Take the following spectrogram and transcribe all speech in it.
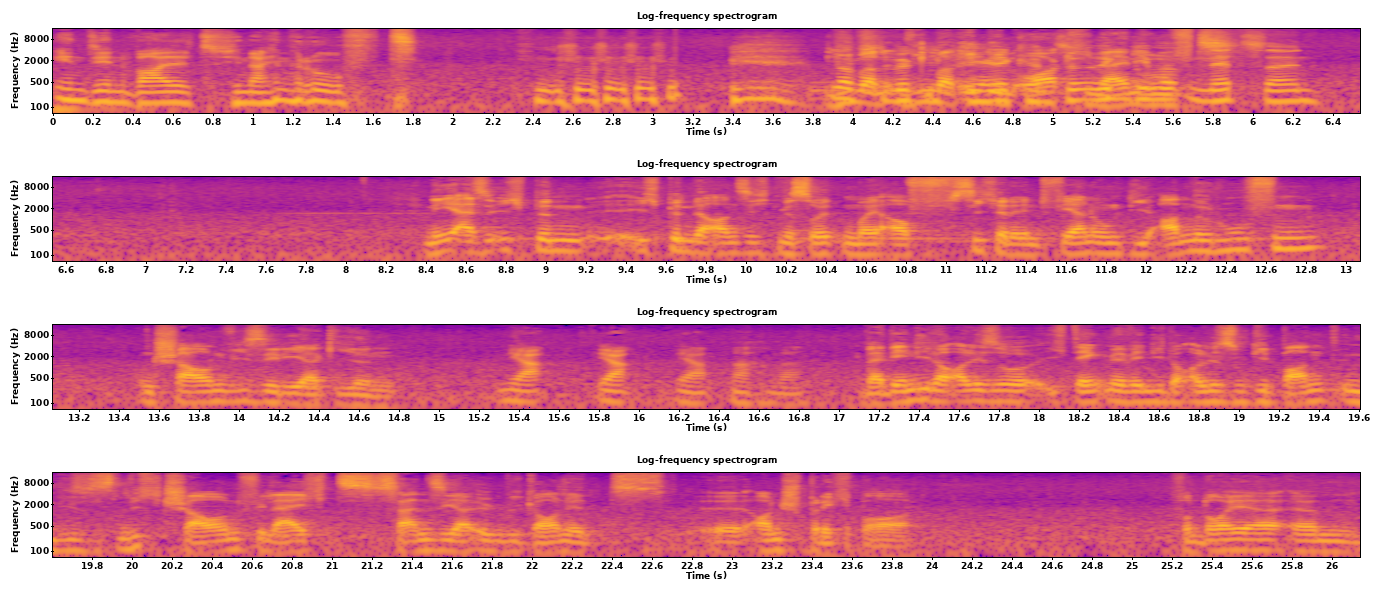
in den Wald hineinruft. Glaubst man- du wirklich, wie man in den Ork hineinruft. nett sein? Nee, also ich bin, ich bin der Ansicht, wir sollten mal auf sichere Entfernung die anrufen und schauen, wie sie reagieren. Ja, ja, ja, machen wir. Weil wenn die da alle so, ich denke mir, wenn die da alle so gebannt in dieses Licht schauen, vielleicht sind sie ja irgendwie gar nicht äh, ansprechbar. Von daher ähm,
